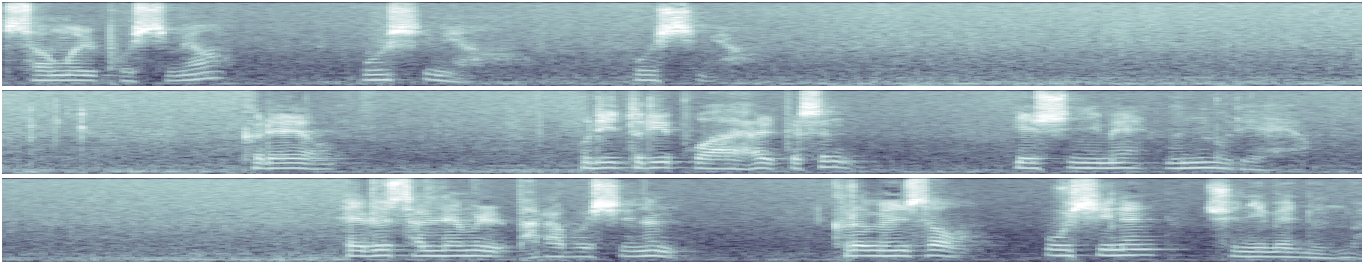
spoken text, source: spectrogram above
성을 보시며 우시며 우시며 그래요. 우리들이 보아야 할 것은 예수님의 눈물이에요. 예루살렘을 바라보시는 그러면서 우시는 주님의 눈물.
